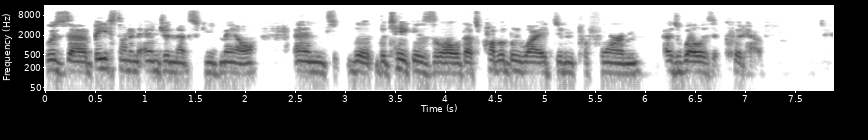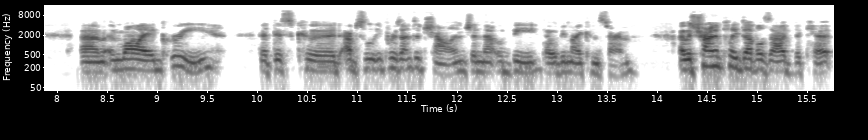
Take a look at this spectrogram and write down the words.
was uh, based on an engine that skewed male. And the, the take is, well, that's probably why it didn't perform as well as it could have. Um, and while I agree that this could absolutely present a challenge, and that would be that would be my concern, I was trying to play devil's advocate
